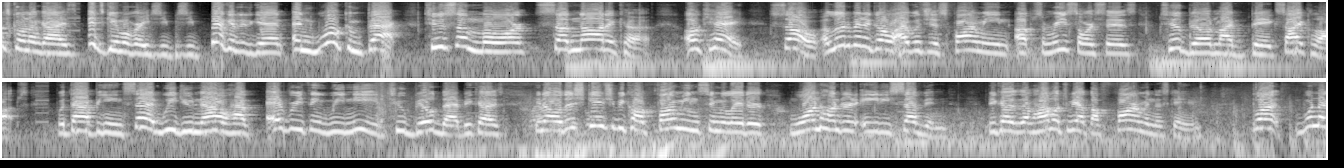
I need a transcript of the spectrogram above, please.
What's going on guys? It's Game Over HD back at it again and welcome back to some more Subnautica. Okay, so a little bit ago I was just farming up some resources to build my big Cyclops. With that being said, we do now have everything we need to build that because, you know, this game should be called Farming Simulator 187 because of how much we have to farm in this game. But we're not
